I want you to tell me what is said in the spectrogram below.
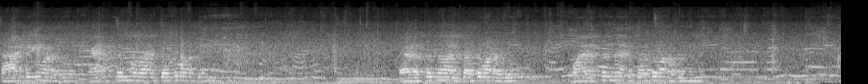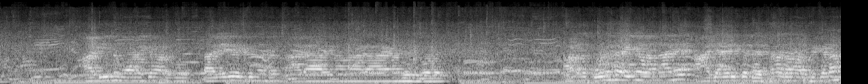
താഴത്തേക്ക് മടക്കും ഇടത്തുനിന്ന് വലത്തോട്ട് മടക്കും ഇടത്തുനിന്ന് വലത്തോട്ട് മടക്കും വലത്തുനിന്ന് ഇടത്തോട്ട് മടക്കും അടിയിൽ നിന്ന് മോളയ്ക്ക് മടക്കും തലയിൽ വെക്കുന്നുണ്ട്. നാരായണ നാരായണ വരുമ്പോൾ അവിടെ കൂടി കഴിഞ്ഞ് വന്നാൽ ആചാര്യക്ക് ദക്ഷിണ സമർപ്പിക്കണം.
